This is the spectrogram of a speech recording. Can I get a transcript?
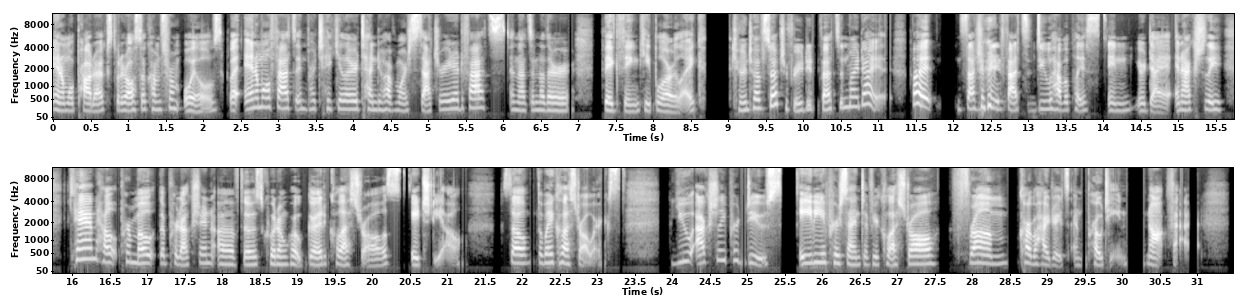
animal products, but it also comes from oils. But animal fats in particular tend to have more saturated fats. And that's another big thing people are like, can't have saturated fats in my diet. But saturated fats do have a place in your diet and actually can help promote the production of those quote unquote good cholesterols, HDL. So, the way cholesterol works, you actually produce 80% of your cholesterol from carbohydrates and protein, not fat.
